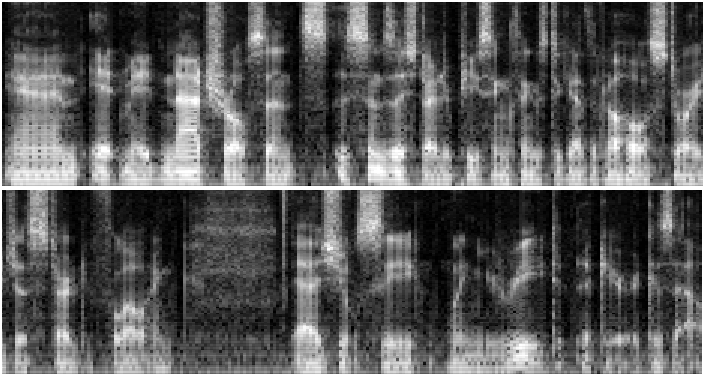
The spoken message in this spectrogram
and it made natural sense as soon as I started piecing things together. The whole story just started flowing as you'll see when you read Akira Kazao.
